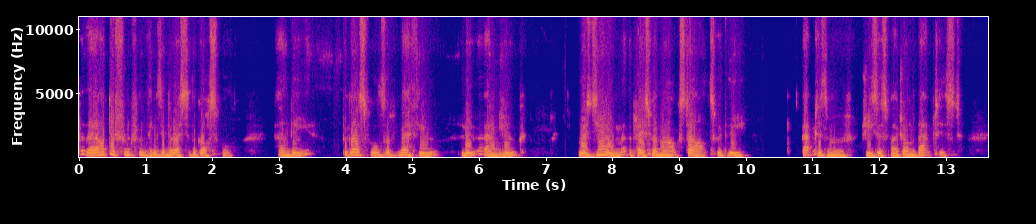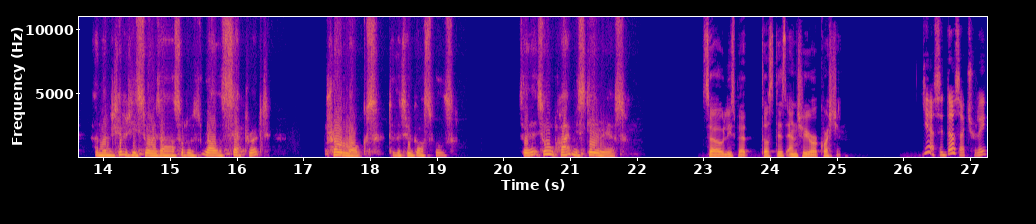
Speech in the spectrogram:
But they are different from things in the rest of the gospel. And the, the gospels of Matthew Luke, and Luke resume at the place where Mark starts with the baptism of Jesus by John the Baptist. And the nativity stories are sort of rather separate prologues to the two gospels. So it's all quite mysterious. So, Lisbeth, does this answer your question? Yes, it does actually.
